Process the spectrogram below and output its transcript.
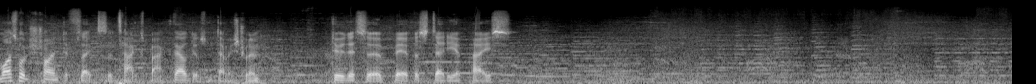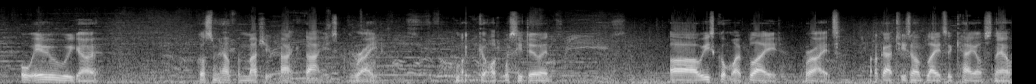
Might as well just try and deflect his attacks back, that'll do some damage to him. Do this at a bit of a steadier pace. Oh, here we go. Got some health and magic back, that is great. Oh my god, what's he doing? Oh, he's got my blade. Right. I'll have to use my Blades of Chaos now.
